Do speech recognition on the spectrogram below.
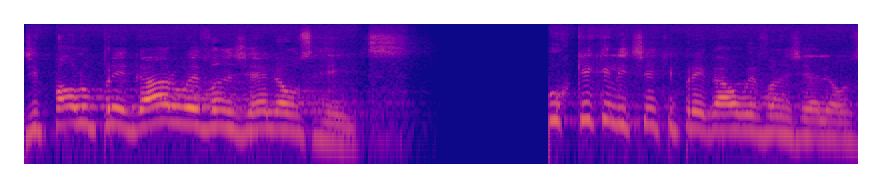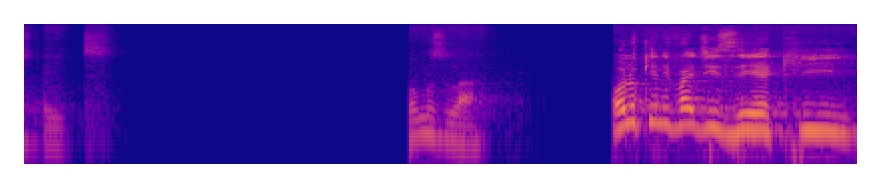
de Paulo pregar o evangelho aos reis? Por que, que ele tinha que pregar o evangelho aos reis? Vamos lá. Olha o que ele vai dizer aqui.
